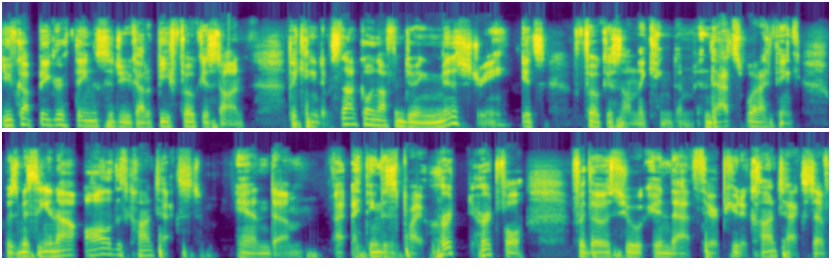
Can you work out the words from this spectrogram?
You've got bigger things to do. You've got to be focused on the kingdom. It's not going off and doing ministry, it's focus on the kingdom. And that's what I think was missing in all of this context. And um, I, I, think this is probably hurt, hurtful for those who in that therapeutic context of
